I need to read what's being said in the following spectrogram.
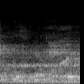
is really good.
